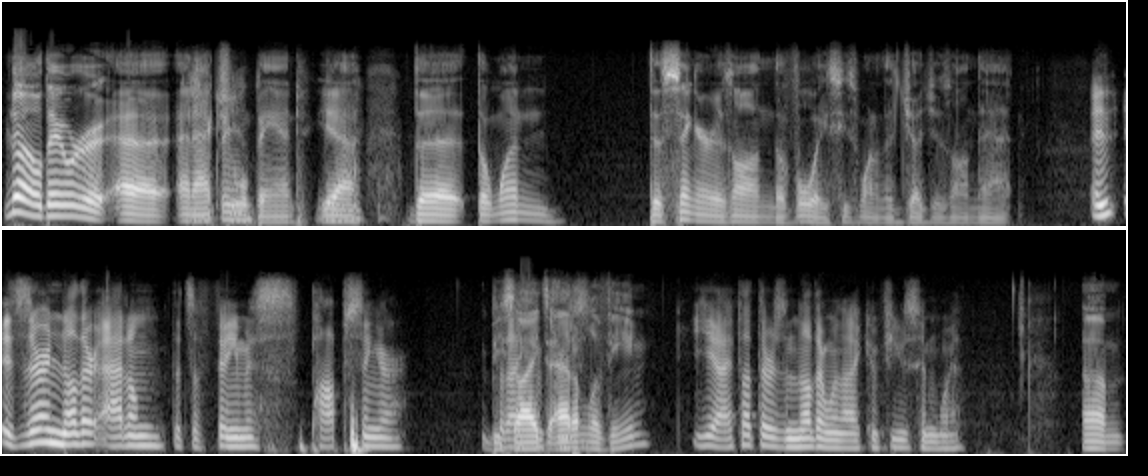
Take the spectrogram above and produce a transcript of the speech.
No, they were uh, an actual band. band. Yeah. The the one the singer is on The Voice. He's one of the judges on that. And is there another Adam that's a famous pop singer? Besides Adam Levine, Yeah, I thought there was another one that I confused him with. um,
